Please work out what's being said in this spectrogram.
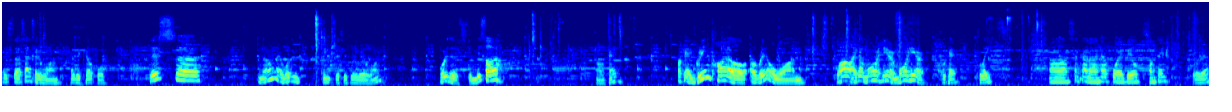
it's the sensitive one, gotta be careful. This, uh, no, I wouldn't think this is a real one. What is this? The missile? Okay. Okay, green tile, a real one. Wow, I got more here, more here. Okay, plates. Uh, some kind of halfway built something. So yeah.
